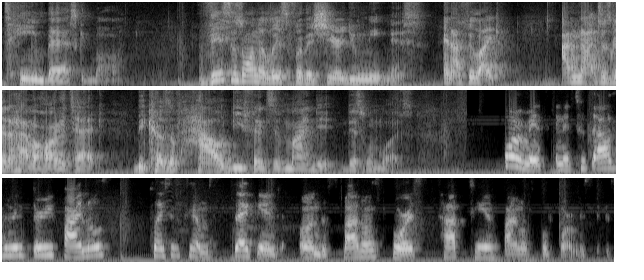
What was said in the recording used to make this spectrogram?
team basketball. This is on the list for the sheer uniqueness. And I feel like I'm not just gonna have a heart attack because of how defensive minded this one was. Performance in the 2003 finals places him second on the Spot on Sports top 10 finals performances.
